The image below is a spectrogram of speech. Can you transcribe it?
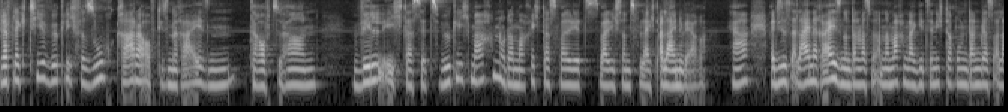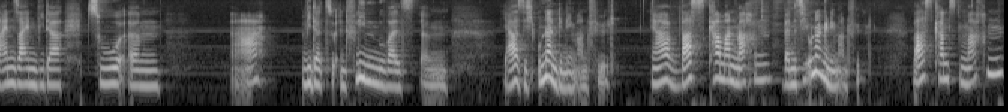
reflektier wirklich, versuch gerade auf diesen Reisen darauf zu hören, will ich das jetzt wirklich machen oder mache ich das, weil jetzt, weil ich sonst vielleicht alleine wäre? Ja, weil dieses alleine reisen und dann was mit anderen machen, da geht es ja nicht darum, dann das Alleinsein wieder zu, ähm, ja, wieder zu entfliehen, nur weil es ähm, ja, sich unangenehm anfühlt. Ja, was kann man machen, wenn es sich unangenehm anfühlt? Was kannst du machen,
